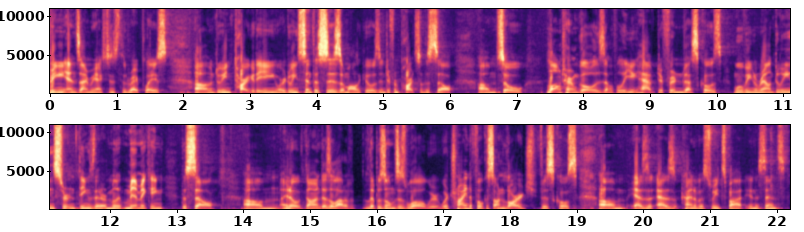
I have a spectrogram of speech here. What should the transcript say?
Bringing enzyme reactions to the right place, um, doing targeting or doing synthesis of molecules in different parts of the cell. Um, so long-term goal is hopefully you have different vesicles moving around doing certain things that are mimicking the cell. Um, I know Don does a lot of liposomes as well. We're, we're trying to focus on large vesicles um, as, as kind of a sweet spot in a sense,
